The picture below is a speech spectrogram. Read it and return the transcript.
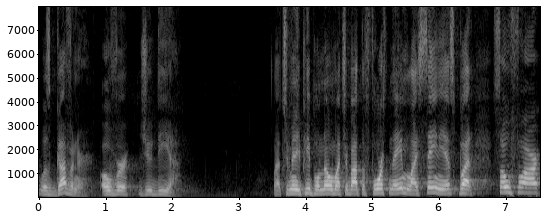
was governor over Judea. Not too many people know much about the fourth name, Lysanias, but so far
